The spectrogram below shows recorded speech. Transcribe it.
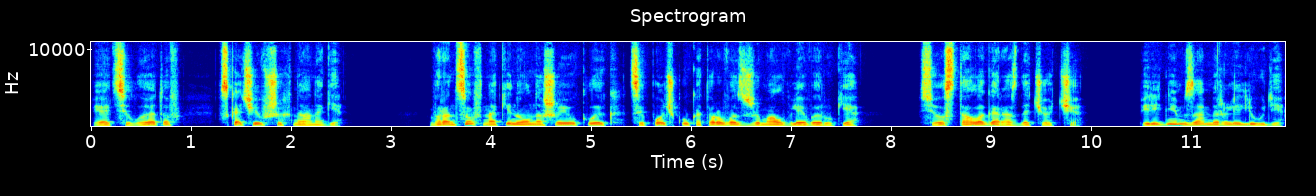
Пять силуэтов, вскочивших на ноги. Воронцов накинул на шею клык, цепочку которого сжимал в левой руке. Все стало гораздо четче. Перед ним замерли люди.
